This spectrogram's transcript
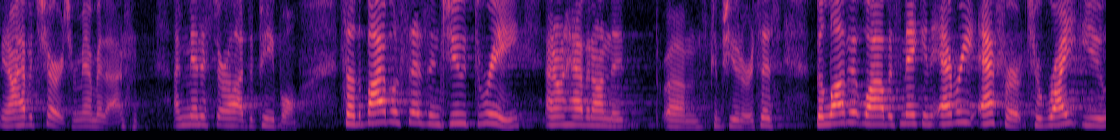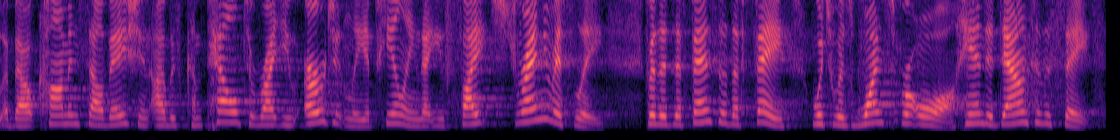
You know, I have a church, remember that. I minister a lot to people. So the Bible says in Jude 3, I don't have it on the um, computer. It says, Beloved, while I was making every effort to write you about common salvation, I was compelled to write you urgently, appealing that you fight strenuously for the defense of the faith which was once for all handed down to the saints,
